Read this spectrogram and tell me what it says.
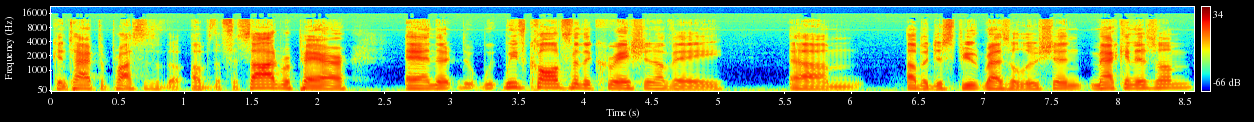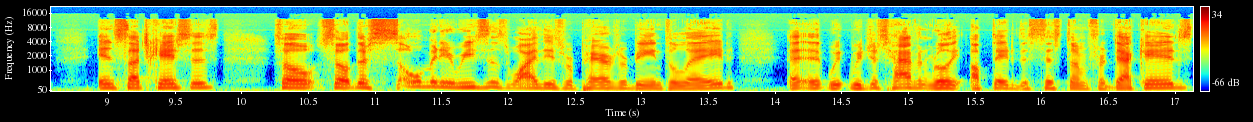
can tie up the process of the of the facade repair. And there, we've called for the creation of a um, of a dispute resolution mechanism in such cases. So so there's so many reasons why these repairs are being delayed. Uh, it, we, we just haven't really updated the system for decades.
